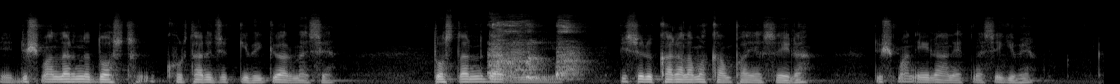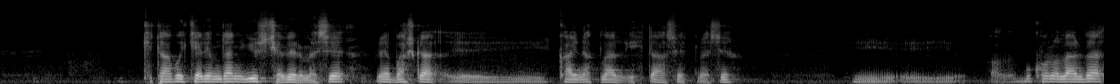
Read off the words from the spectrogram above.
e, düşmanlarını dost, kurtarıcı gibi görmesi, dostlarını da e, bir sürü karalama kampanyasıyla düşman ilan etmesi gibi. Kitabı Kerim'den yüz çevirmesi ve başka e, kaynaklar ihdas etmesi e, bu konularda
